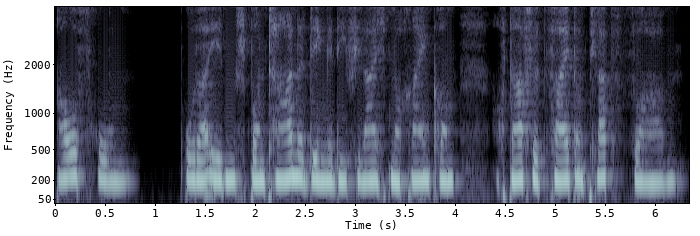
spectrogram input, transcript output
Ausruhen oder eben spontane Dinge, die vielleicht noch reinkommen, auch dafür Zeit und Platz zu haben.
